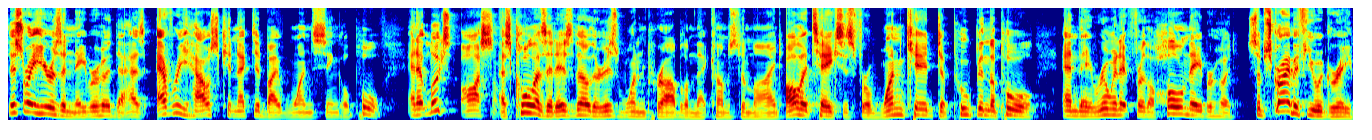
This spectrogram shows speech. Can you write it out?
This right here is a neighborhood that has every house connected by one single pool, and it looks awesome. As cool as it is though, there is one problem that comes to mind. All it takes is for one kid to poop in the pool, and they ruin it for the whole neighborhood. Subscribe if you agree.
